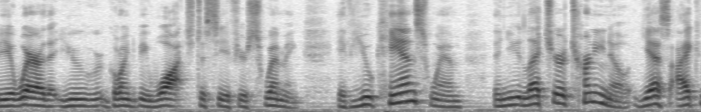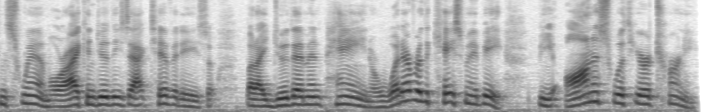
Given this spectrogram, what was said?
be aware that you're going to be watched to see if you're swimming. If you can swim, then you let your attorney know, yes, I can swim or I can do these activities, but I do them in pain or whatever the case may be. Be honest with your attorney,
